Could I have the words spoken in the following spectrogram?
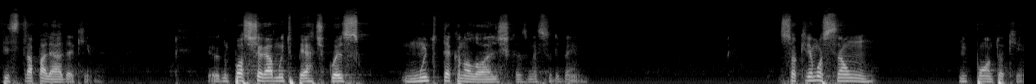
Fiz atrapalhada aqui. Eu não posso chegar muito perto de coisas muito tecnológicas, mas tudo bem. Só queria mostrar um, um ponto aqui.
